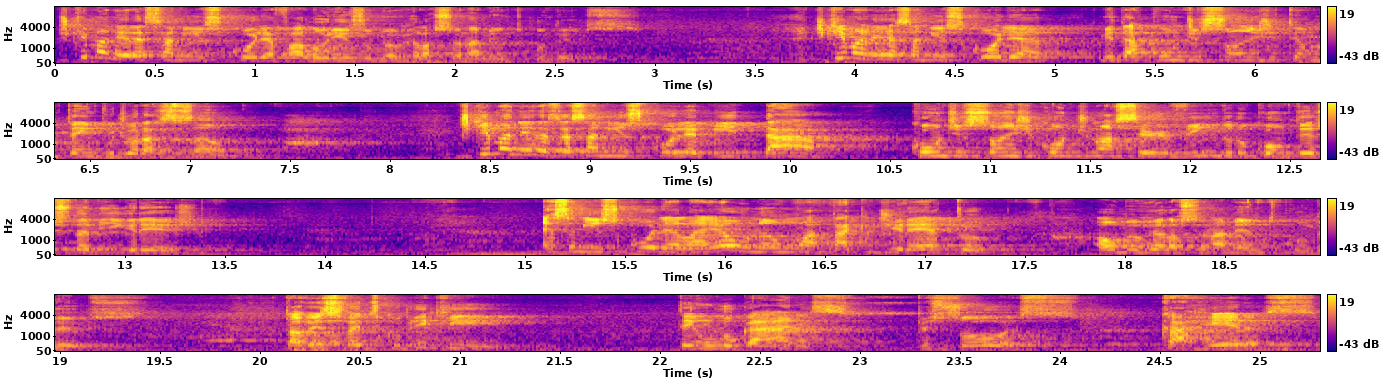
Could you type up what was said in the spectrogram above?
De que maneira essa minha escolha valoriza o meu relacionamento com Deus? De que maneira essa minha escolha me dá condições de ter um tempo de oração? De que maneiras essa minha escolha me dá condições de continuar servindo no contexto da minha igreja? essa minha escolha ela é ou não um ataque direto ao meu relacionamento com Deus? Talvez você vai descobrir que tem lugares, pessoas, carreiras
